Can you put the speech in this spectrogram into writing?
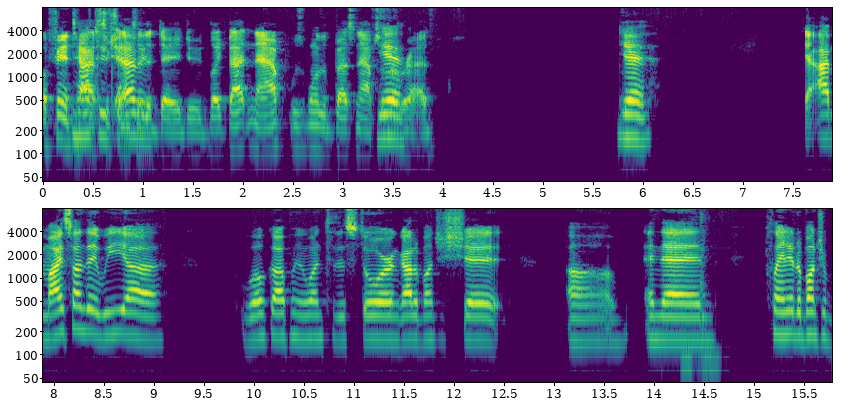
a fantastic end to the day, dude. Like that nap was one of the best naps Yeah. I've ever had. Yeah. Yeah, I, my Sunday we uh woke up and we went to the store and got a bunch of shit. Um and then planted a bunch of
